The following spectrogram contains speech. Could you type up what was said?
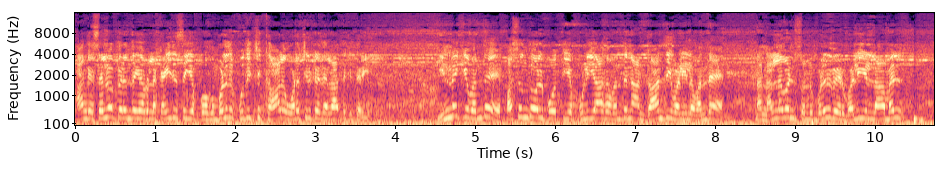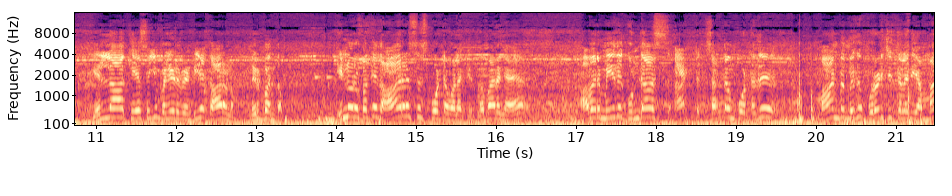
அங்க செல்வ அவர்களை கைது செய்ய போகும்பொழுது குதிச்சு காலை உடச்சுக்கிட்டது எல்லாத்துக்கும் தெரியும். இன்னைக்கு வந்து பசுந்தோல் போத்திய புலியாக வந்து நான் காந்தி வழியில வந்தேன். நான் நல்லவன் சொல்லும் பொழுது வேறு வழி இல்லாமல் எல்லா கேஸையும் வெளியிட வேண்டிய காரணம் நிர்பந்தம். இன்னொரு பக்கம் இது ஆர்எஸ்எஸ் போட்ட வழக்கு. பாருங்க அவர் மீது குண்டாஸ் ஆக்ட் சட்டம் போட்டது மாண்புமிகு புரட்சி தலைவி அம்மா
